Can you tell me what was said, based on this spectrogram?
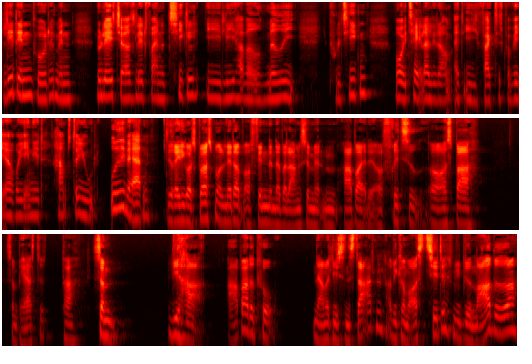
lidt inde på det, men nu læste jeg også lidt fra en artikel, I lige har været med i, i politikken, hvor I taler lidt om, at I faktisk var ved at ryge ind i et hamsterhjul ude i verden. Det er et rigtig godt spørgsmål netop at finde den der balance mellem arbejde og fritid, og også bare som par, som vi har arbejdet på nærmest lige siden starten, og vi kommer også til det. Vi er blevet meget bedre.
